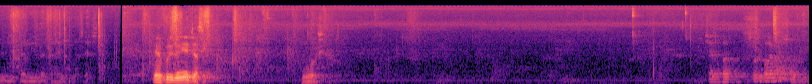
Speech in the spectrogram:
मैं इसका भी इधर करेगा बस ऐसा ये पूरी दुनिया जासी वो चलो छोटी पकड़ना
